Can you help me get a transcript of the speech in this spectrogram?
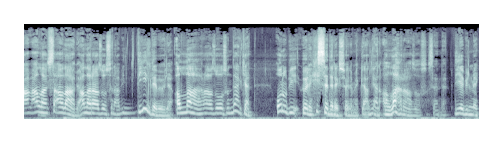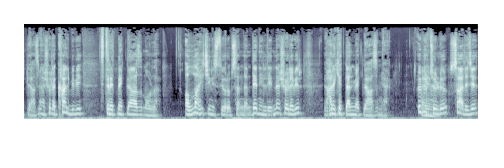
Abi Allah sağ ol abi. Allah razı olsun abi. Değil de böyle Allah razı olsun derken onu bir böyle hissederek söylemek lazım. Yani Allah razı olsun senden diyebilmek lazım. Yani şöyle kalbi bir titretmek lazım orada. Allah için istiyorum senden denildiğinde şöyle bir hareketlenmek lazım yani. Öbür Eyvallah. türlü sadece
